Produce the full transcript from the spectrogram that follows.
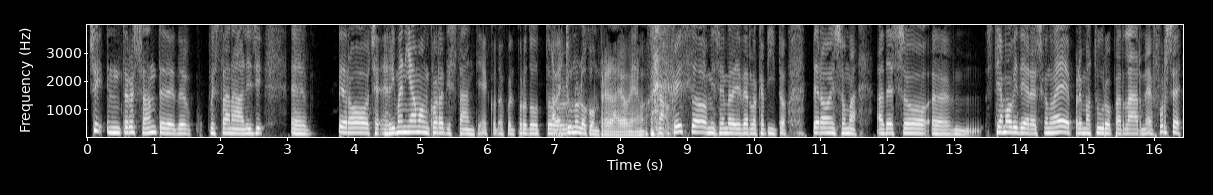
Sì, interessante questa analisi. Eh, però cioè, rimaniamo ancora distanti ecco, da quel prodotto. Vabbè, tu non lo comprerai, va bene. No, questo mi sembra di averlo capito, però insomma adesso ehm, stiamo a vedere, secondo me è prematuro parlarne, forse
